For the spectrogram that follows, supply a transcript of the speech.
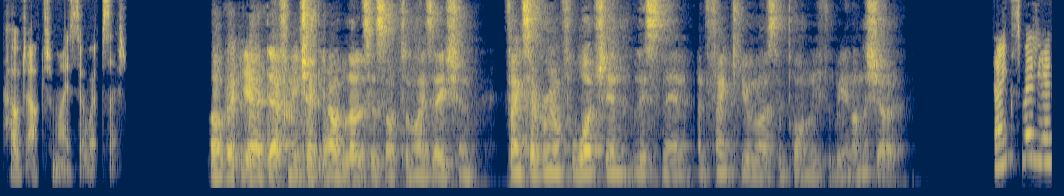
how to optimize their website. Love it. Yeah, definitely check out Lotus Optimisation. Thanks everyone for watching, listening, and thank you most importantly for being on the show. Thanks, million.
